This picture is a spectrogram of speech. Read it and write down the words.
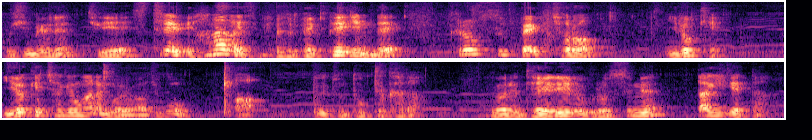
보시면은 뒤에 스트랩이 하나가 있습니다. 그래서 백팩인데 크로스백처럼 이렇게 이렇게 착용하는 거여가지고 아 이거 좀 독특하다. 이거는 데일리룩으로 쓰면 딱이겠다.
